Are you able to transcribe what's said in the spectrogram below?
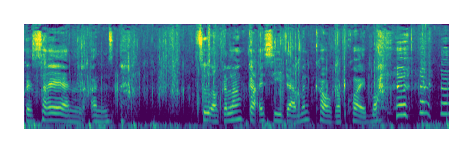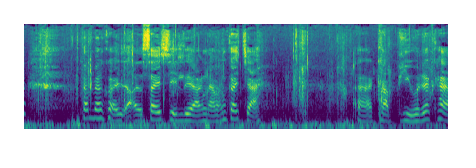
ก็ใส่อันอันเสื้อกกำลังกายสีดำมันเข้ากับข่อยบ่ถ้าเป็นข่อยใส่สีเหลืองนะมันก็จะ ขับผิวด้วยค่ะ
